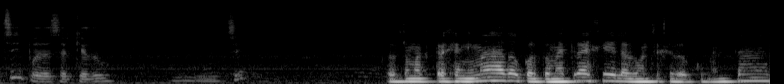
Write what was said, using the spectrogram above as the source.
Sí, puede ser que Doom. Sí. Cortometraje animado, cortometraje, largometraje documental,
